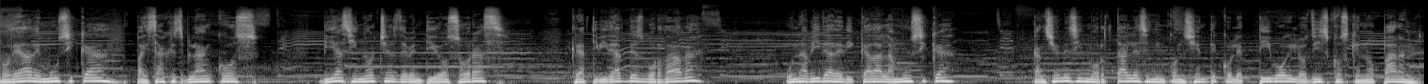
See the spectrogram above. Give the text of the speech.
Rodeada de música, paisajes blancos, días y noches de 22 horas, creatividad desbordada, una vida dedicada a la música, canciones inmortales en inconsciente colectivo y los discos que no paran.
